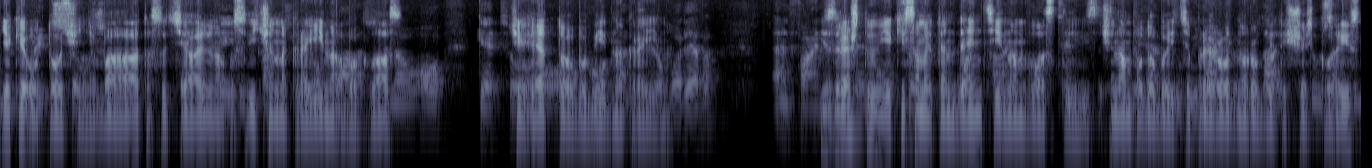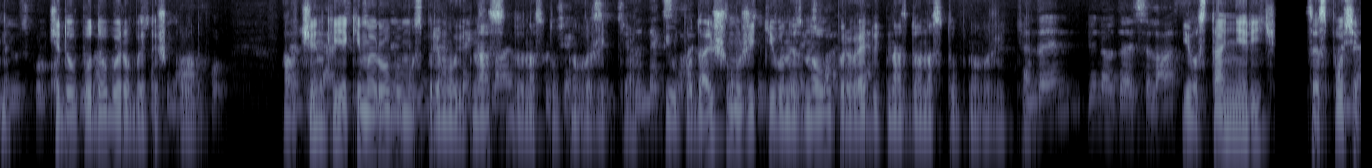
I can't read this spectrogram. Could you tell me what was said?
Яке оточення, багата, соціальна, освічена країна або клас, чи гетто або бідна країна? І зрештою, які саме тенденції нам властиві? Чи нам подобається природно робити щось корисне, чи до вподоби робити шкоду? А вчинки, які ми робимо, спрямують нас до наступного життя, і у подальшому житті вони знову приведуть нас до наступного життя. І остання річ це спосіб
